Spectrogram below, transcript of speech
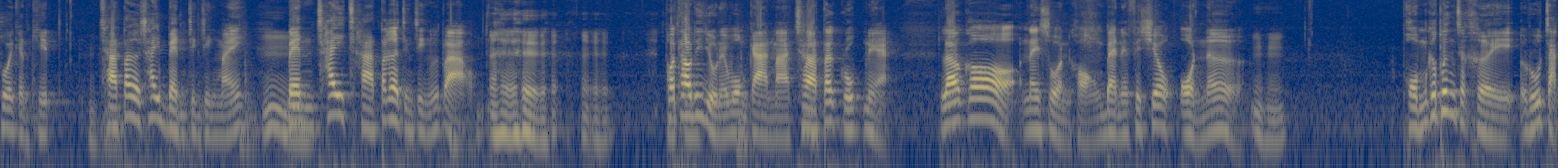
ช่วยกันคิดชาร์เตอร์ใช่เบนจริงๆไหมอืมเบนใช่ชาร์เตอร์จริง ๆ หรือเปล่าเออเพ ราะเท่าที่อยู่ในวงการมาชาร์เตอร์กรุ๊ปเนี่ยแล้วก็ในส่วนของ beneficial owner อือหือผมก็เพิ่งจะเคยรู้จัก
